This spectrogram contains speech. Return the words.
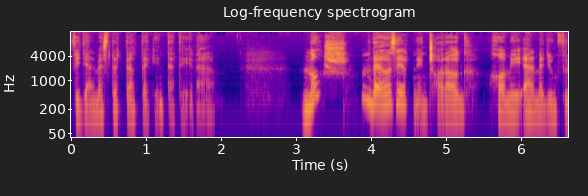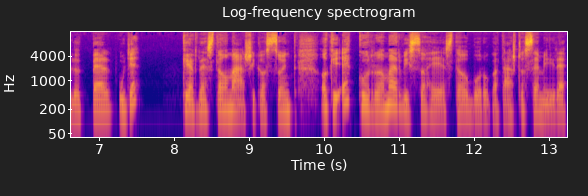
figyelmeztette a tekintetével. Nos, de azért nincs harag, ha mi elmegyünk Fülöppel, ugye? Kérdezte a másik asszonyt, aki ekkorra már visszahelyezte a borogatást a szemére,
